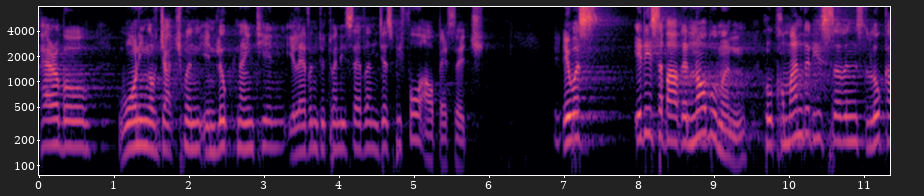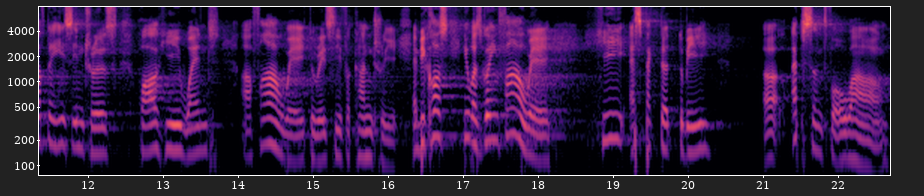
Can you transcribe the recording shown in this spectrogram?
parable warning of judgment in Luke 19 11 to 27, just before our passage. It, was, it is about the nobleman who commanded his servants to look after his interests while he went uh, far away to receive a country. And because he was going far away, he expected to be uh, absent for a while.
